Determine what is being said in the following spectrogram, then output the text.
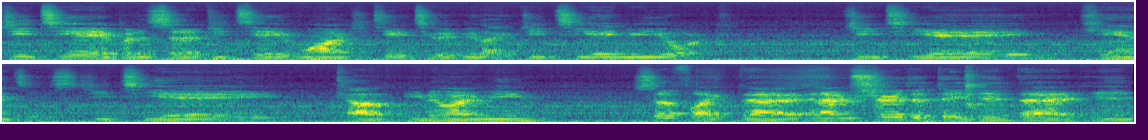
GTA, but instead of GTA One, GTA Two, it'd be like GTA New York, GTA Kansas, GTA Cal. You know what I mean? Stuff like that. And I'm sure that they did that in,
